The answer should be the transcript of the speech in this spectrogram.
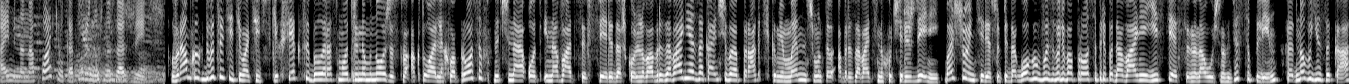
а именно на факел, который нужно зажечь. В рамках 20 тематических секций было рассмотрено множество актуальных вопросов, начиная от инноваций в сфере дошкольного образования, заканчивая практиками менеджмента образовательных учреждений. Большой интерес у педагогов вызвали вопросы преподавания естественно-научных дисциплин, родного языка,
